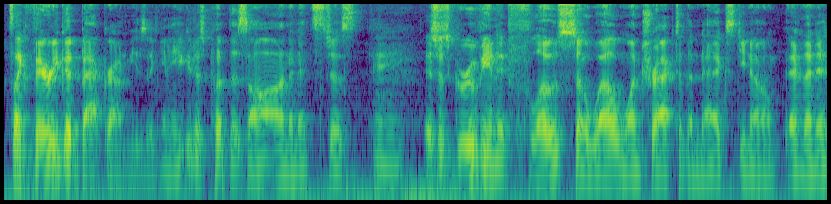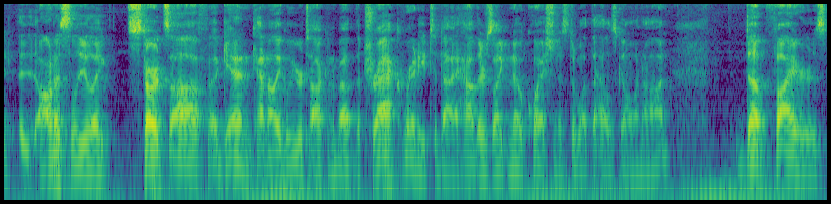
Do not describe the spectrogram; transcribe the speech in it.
it's like very good background music. You know, you could just put this on and it's just, Mhm. it's just groovy and it flows so well one track to the next, you know, and then it, it honestly like starts off again, kind of like we were talking about the track Ready to Die, how there's like no question as to what the hell's going on. Dub Fire is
